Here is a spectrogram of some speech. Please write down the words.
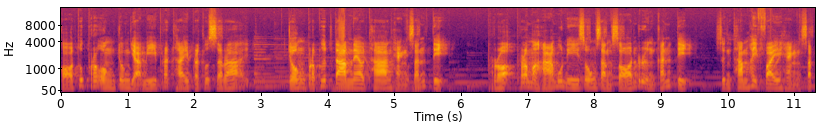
ขอทุกพระองค์จงอย่ามีพระทัยประทุษร้าย จงประพฤติตามแนวทางแห่งสันติ เพราะพระมหามุนีทรงสั่งสอนเรื่องขันติ ซึ่งทำให้ไฟแห่งศรัท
